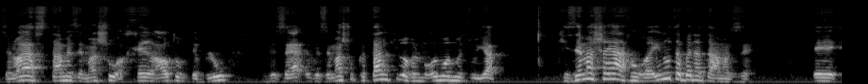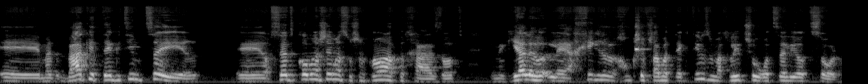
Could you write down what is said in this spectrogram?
זה לא היה סתם איזה משהו אחר out of the blue, וזה, וזה משהו קטן כאילו, אבל מאוד מאוד מדויק. כי זה מה שהיה, אנחנו ראינו את הבן אדם הזה, אה, אה, בא כטקטים צעיר, אה, עושה את כל מה שהם עשו שם, כל המהפכה הזאת, מגיע להכי רחוק שאפשר בטקטימס ומחליט שהוא רוצה להיות סולו.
